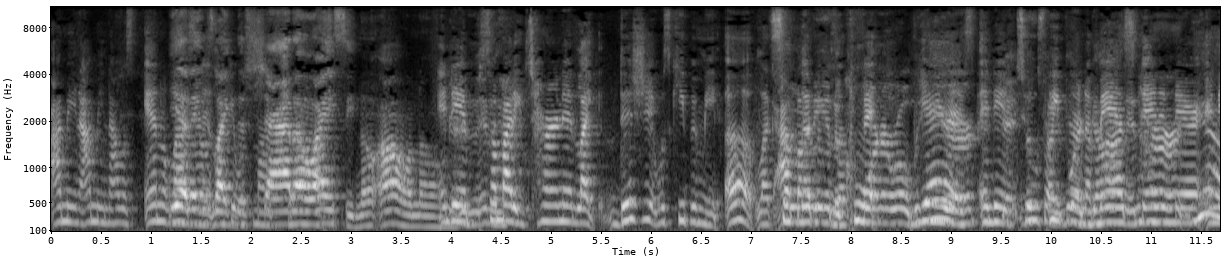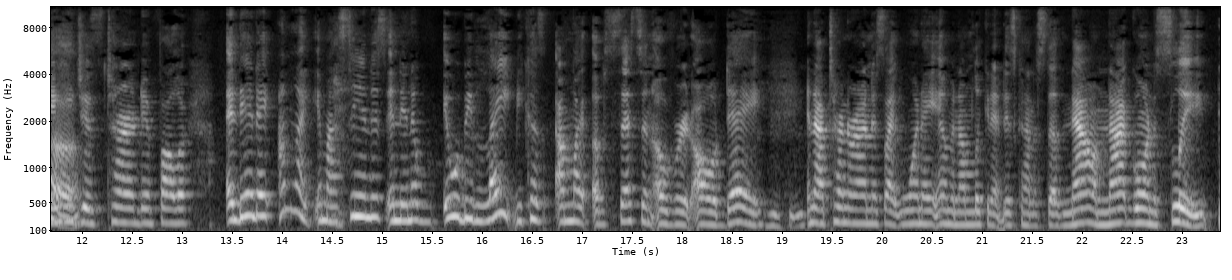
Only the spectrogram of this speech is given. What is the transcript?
I mean I mean I was analyzing Yeah, they it was like, like it the was my shadow. job. I ain't see no. I don't know. And then And somebody turning like this shit was keeping me up. Like Somebody I literally in the was affect- corner over yes, here and then two looks like people and a they're man standing her. there, and then he just turned and followed. And then they, I'm like, am I seeing this? And then it, it would be late because I'm like obsessing over it all day. Mm-hmm. And I turn around, it's like 1 a.m. and I'm looking at this kind of stuff. Now I'm not going to sleep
